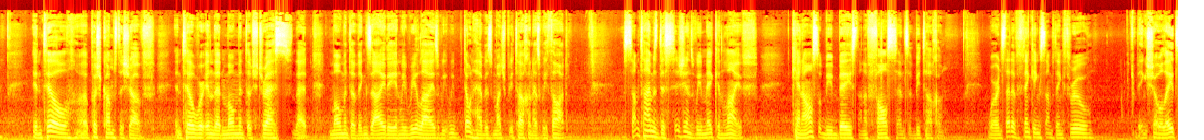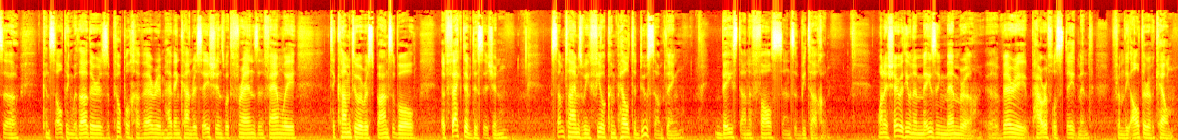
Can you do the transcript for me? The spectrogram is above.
until uh, push comes to shove, until we're in that moment of stress, that moment of anxiety, and we realize we, we don't have as much bitachon as we thought. Sometimes decisions we make in life can also be based on a false sense of bitachon, where instead of thinking something through, being shoaletza, consulting with others, pilpul chaverim, having conversations with friends and family to come to a responsible, effective decision, sometimes we feel compelled to do something based on a false sense of bitachon. I want to share with you an amazing memra, a very powerful statement from the Alter of Kelm.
